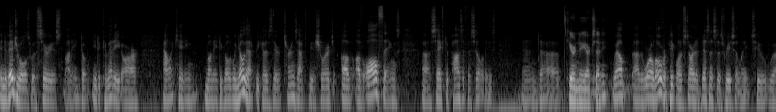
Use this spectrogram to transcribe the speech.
individuals with serious money don't need a committee are allocating money to gold. We know that because there turns out to be a shortage of, of all things, uh, safe deposit facilities. And uh, Here in New York City? well, uh, the world over, people have started businesses recently to, uh,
